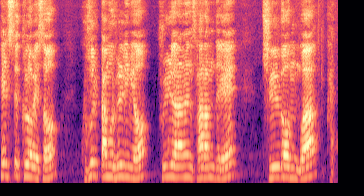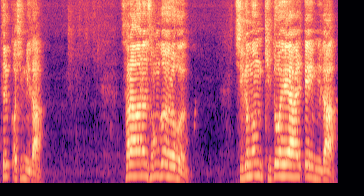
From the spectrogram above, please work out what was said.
헬스클럽에서 구슬땀을 흘리며 훈련하는 사람들의 즐거움과 같을 것입니다. 사랑하는 성도 여러분, 지금은 기도해야 할 때입니다.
